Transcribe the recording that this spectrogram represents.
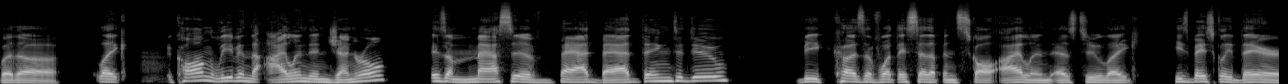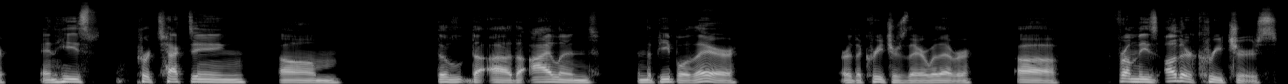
but uh like Kong leaving the island in general is a massive bad bad thing to do because of what they set up in Skull Island as to like he's basically there and he's protecting um the the uh the island and the people there or the creatures there whatever uh from these other creatures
